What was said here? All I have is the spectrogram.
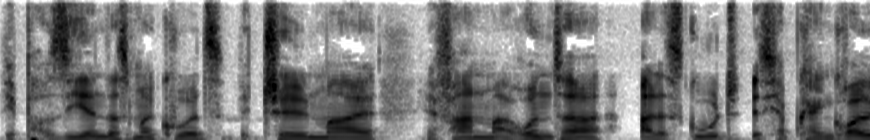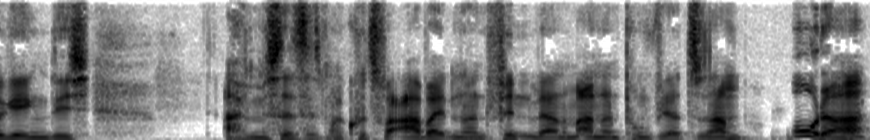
wir pausieren das mal kurz, wir chillen mal, wir fahren mal runter, alles gut, ich habe keinen Groll gegen dich, aber wir müssen das jetzt mal kurz verarbeiten und dann finden wir an einem anderen Punkt wieder zusammen. Oder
